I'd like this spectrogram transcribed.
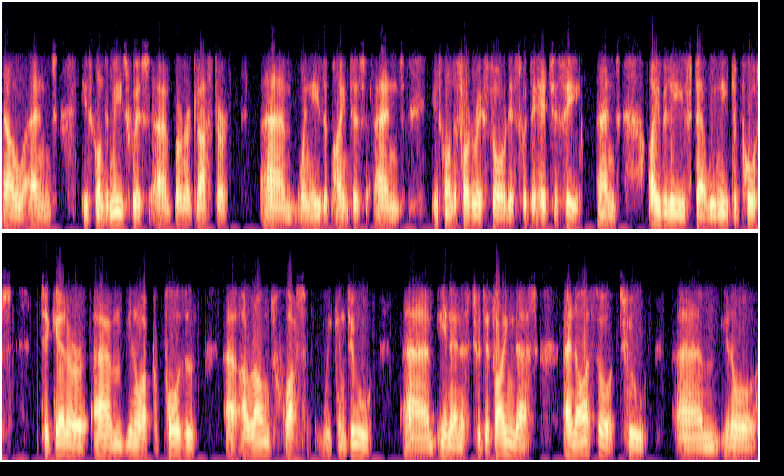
now, and he's going to meet with um, Bernard Gloster um, when he's appointed, and he's going to further explore this with the HSE. And I believe that we need to put together, um, you know, a proposal uh, around what we can do um, in Ennis to define that, and also to, um, you know,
